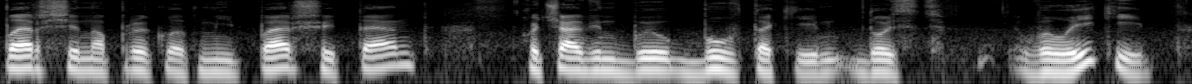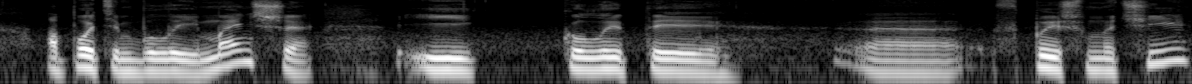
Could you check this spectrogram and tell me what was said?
перший, наприклад, мій перший тент, хоча він був, був такий досить великий, а потім були і менше. І коли ти е, спиш вночі,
